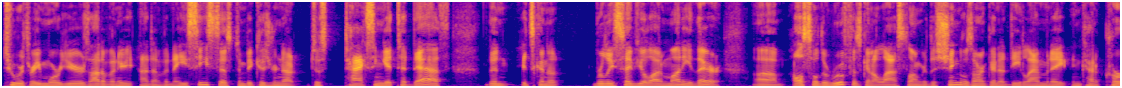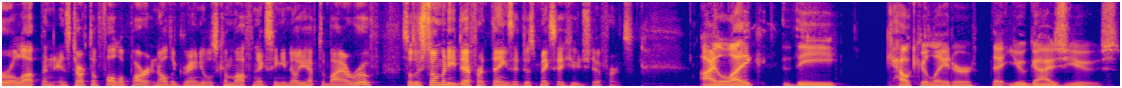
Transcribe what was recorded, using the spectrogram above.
two or three more years out of an out of an AC system because you're not just taxing it to death, then it's going to really save you a lot of money there. Um, also, the roof is going to last longer. The shingles aren't going to delaminate and kind of curl up and, and start to fall apart, and all the granules come off. Next thing you know, you have to buy a roof. So there's so many different things. It just makes a huge difference. I like the calculator that you guys use.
